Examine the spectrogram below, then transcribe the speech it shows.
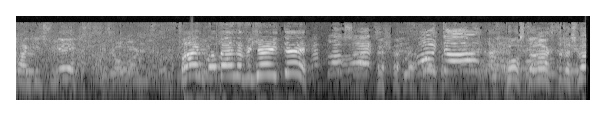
Frank iets vergeten? Frank, wat ben je vergeten? Ja, plassen! Auto! De post erachter is wel.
